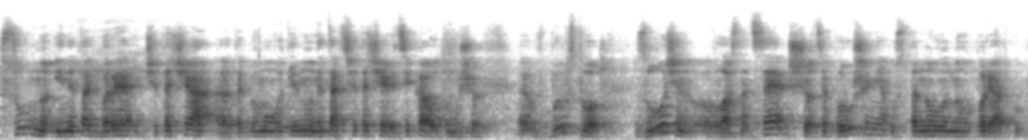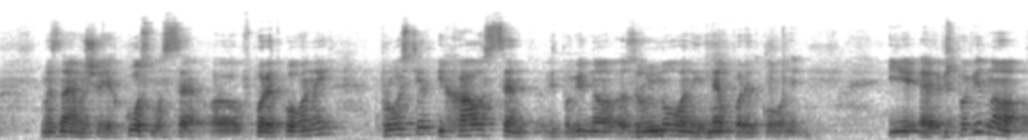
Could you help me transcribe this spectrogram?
сумно і не так бере читача, е, так би мовити, ну не так читачеві цікаво, тому що е, вбивство, злочин, власне, це що? Це порушення установленого порядку. Ми знаємо, що є космос це е, впорядкований простір, і хаос це відповідно зруйнований, невпорядкований. І е, відповідно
